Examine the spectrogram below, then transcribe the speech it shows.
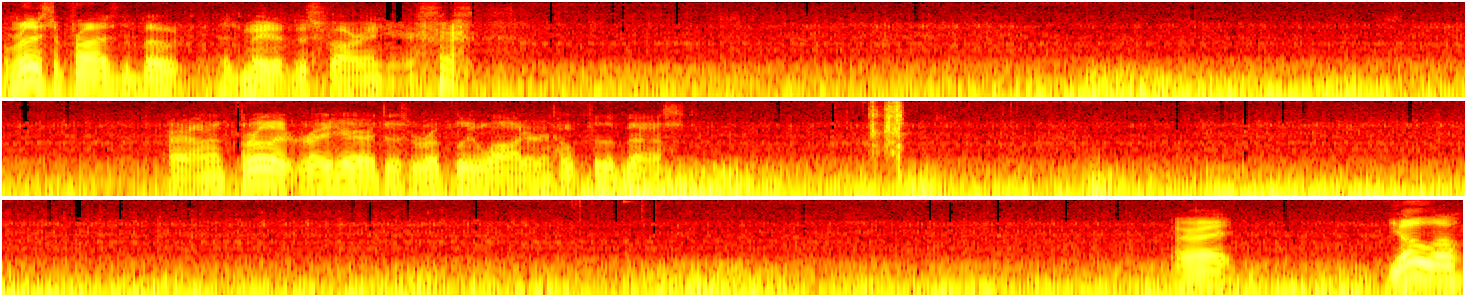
I'm really surprised the boat has made it this far in here. Alright, I'm gonna throw it right here at this ripply water and hope for the best. Alright. YOLO.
